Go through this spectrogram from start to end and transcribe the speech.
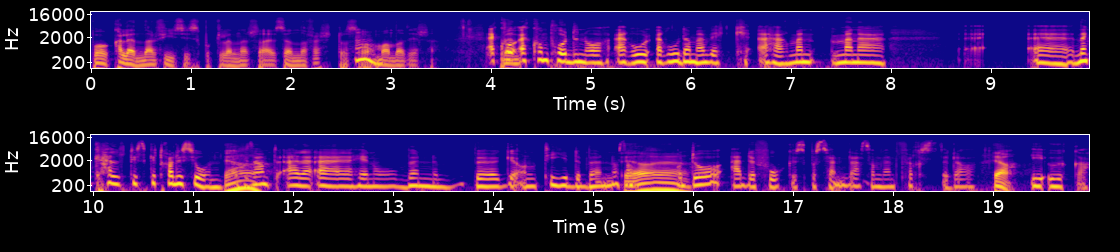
På kalenderen fysisk på kalenderen så er søndag først, og så Mm. mandag, tirsdag. Jeg, jeg kom på det nå, jeg, ro, jeg meg vekk her, men, men jeg, eh, den keltiske tradisjonen. Ja. ikke sant? Eller jeg har noen bønnebøker og noen tidebønn og sånn. ja, ja. Og da er det fokus på søndag som den første dag i uka.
